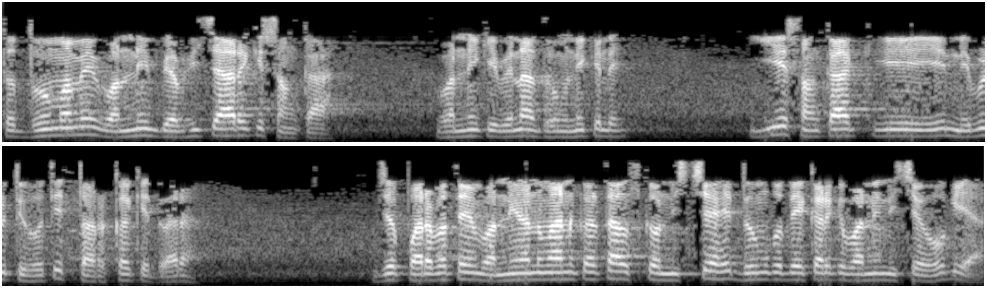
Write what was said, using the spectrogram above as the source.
तो धूम में वन्य व्यभिचार की शंका वन्य के बिना धूम निकले। ये शंका की निवृत्ति होती तर्क के द्वारा। जो पर्वत में वन्य अनुमान करता है, उसको निश्चय है, धूम को देख करके वन्य निश्चय हो गया।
